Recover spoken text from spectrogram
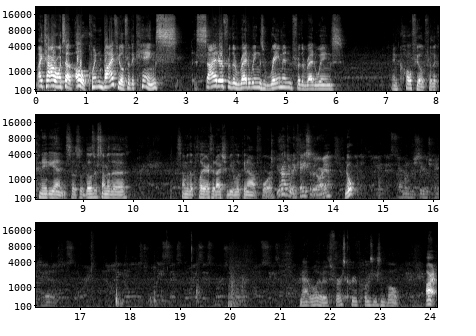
Mike Tower, what's up? Oh, Quinton Byfield for the Kings. Seider for the Red Wings. Raymond for the Red Wings. And Caufield for the Canadiens. So, so those are some of the some of the players that I should be looking out for. You're not doing a case of it, are you? Nope. I wanted to see which case it is. Matt Roy with his first career postseason goal. All right.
